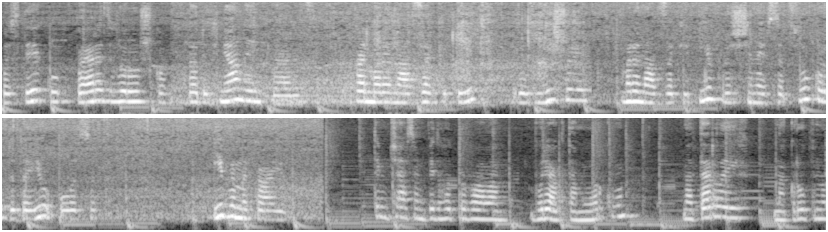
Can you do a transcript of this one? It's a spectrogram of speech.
постику, перець горошком та духмяний перець. Хай маринад закипить, розмішую. Маринад закипів, розчинився цукор, додаю оцет і вимикаю. Тим часом підготувала буряк та моркву, натерла їх на крупну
